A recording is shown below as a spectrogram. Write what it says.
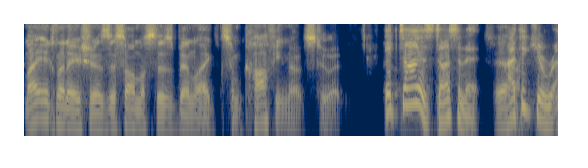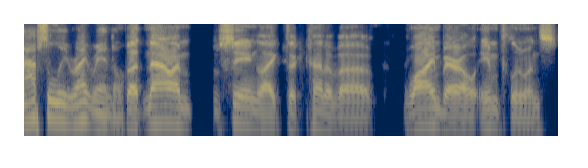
my inclination is this almost has been like some coffee notes to it. It does, doesn't it? Yeah. I think you're absolutely right, Randall. But now I'm seeing like the kind of a wine barrel influence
